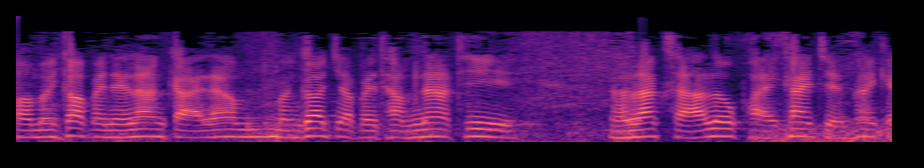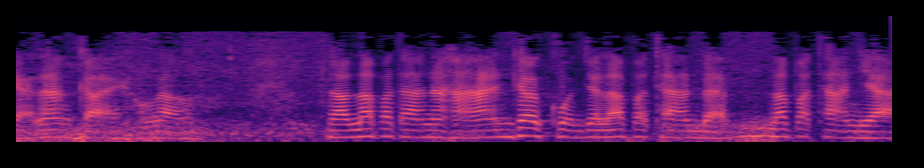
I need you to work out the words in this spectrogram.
พอมันเข้าไปในร่างกายแล้วมันก็จะไปทำหน้าที่รักษาโรคภัยไข้เจ็บให้แก่ร่างกายของเรา เรารับประทานอาหารก็ควรจะรับประทานแบบรับประทานยา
